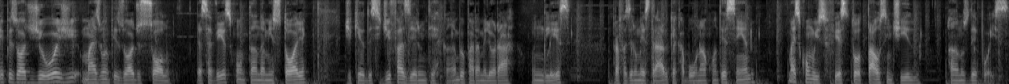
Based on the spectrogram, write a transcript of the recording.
No episódio de hoje, mais um episódio solo. Dessa vez contando a minha história de que eu decidi fazer um intercâmbio para melhorar o inglês, para fazer um mestrado que acabou não acontecendo, mas como isso fez total sentido anos depois.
